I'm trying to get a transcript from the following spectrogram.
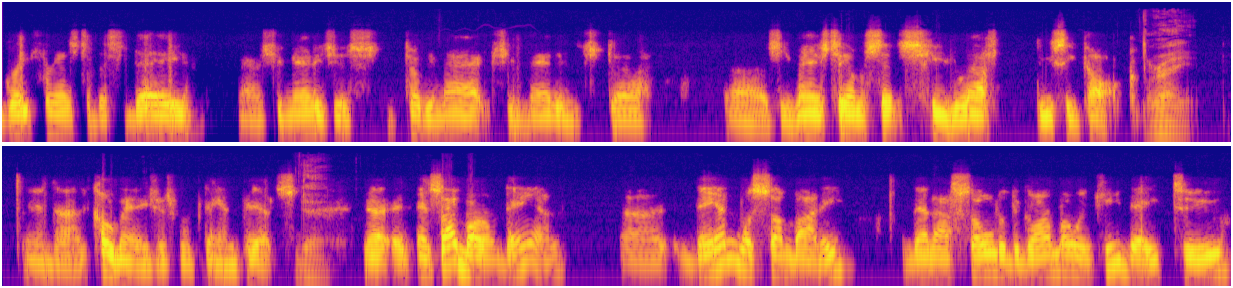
great friends to this day. Uh, she manages Toby Mac. She managed. Uh, uh, she managed him since he left DC Talk Right. and uh, co-manages with Dan Pitts. Yeah. Now, and, and sidebar on Dan, uh, Dan was somebody that I sold a DeGarmo and Key date to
